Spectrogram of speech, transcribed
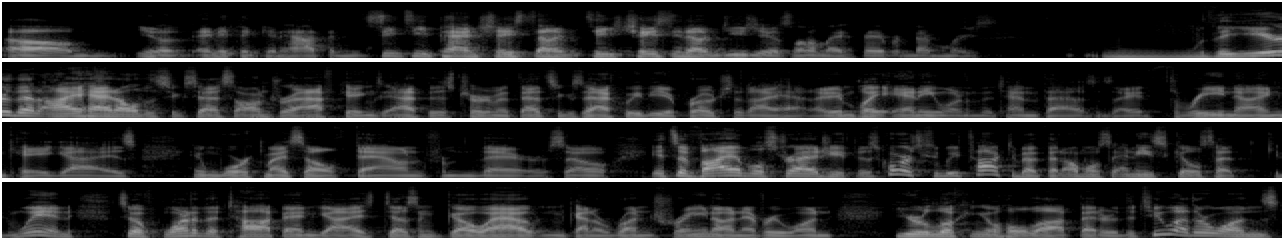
um, you know anything can happen. CT Pan chase down chasing down DJ is one of my favorite memories the year that I had all the success on DraftKings at this tournament, that's exactly the approach that I had. I didn't play anyone in the 10,000s. I had three 9K guys and worked myself down from there. So it's a viable strategy at this course because we've talked about that almost any skill set can win. So if one of the top end guys doesn't go out and kind of run train on everyone, you're looking a whole lot better. The two other ones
